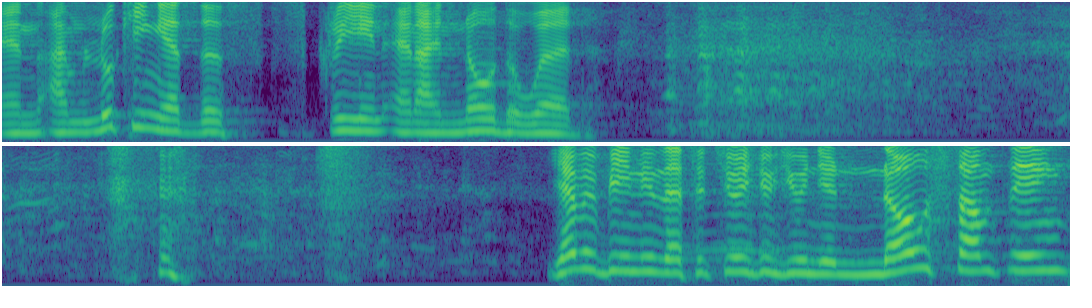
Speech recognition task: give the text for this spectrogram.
and I'm looking at this screen and I know the word. you ever been in that situation when you know something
